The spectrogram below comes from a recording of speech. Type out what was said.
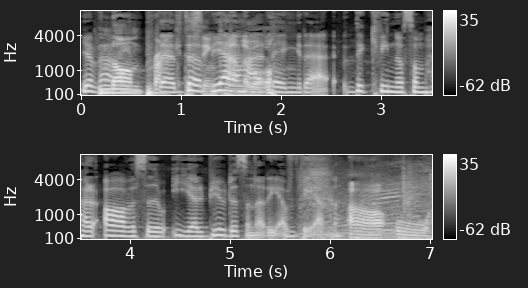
Jag behöver inte dölja det här cannibal. längre. Det är kvinnor som hör av sig och erbjuder sina revben. Ja, oh.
